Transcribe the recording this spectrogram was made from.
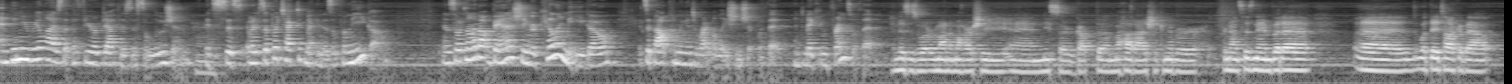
And then you realize that the fear of death is this illusion. Mm. It's this, it's a protective mechanism from the ego. And so it's not about banishing or killing the ego. It's about coming into right relationship with it and making friends with it. And this is what Ramana Maharshi and Nisargadatta Maharaj, I can never pronounce his name, but uh, uh, what they talk about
